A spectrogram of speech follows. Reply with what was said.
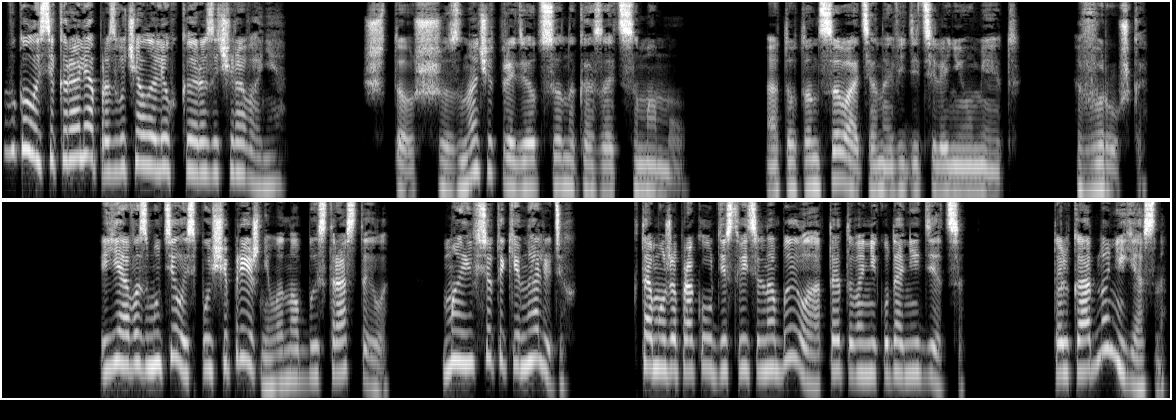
В голосе короля прозвучало легкое разочарование. «Что ж, значит, придется наказать самому. А то танцевать она, видите ли, не умеет. Врушка». Я возмутилась пуще прежнего, но быстро остыла. Мы все-таки на людях. К тому же прокол действительно был, а от этого никуда не деться. Только одно неясно.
